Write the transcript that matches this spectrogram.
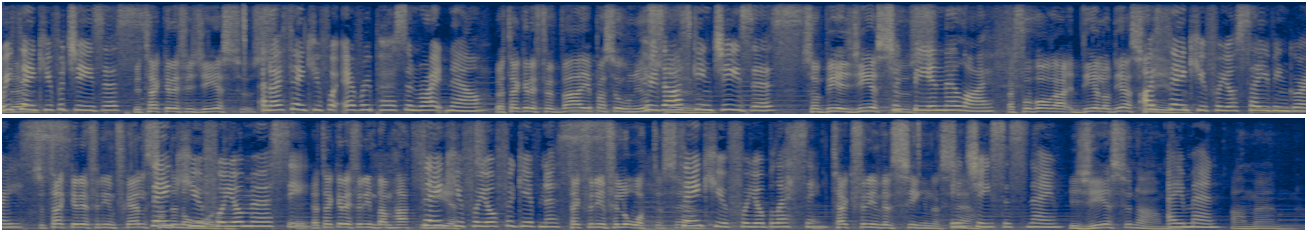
we Fader, thank you for Jesus. vi tackar dig för Jesus. And I thank you for every person right now Och jag tackar dig för varje person just who's asking nu Jesus som ber to Jesus be in their life. att få vara del av deras I liv. thank you for your saving Så grace. tackar dig för din frälsande Thank you for nåd. your mercy. Jag tackar dig för din Thank you barmhärtighet. for your forgiveness. Tack för din förlåtelse. Thank you for your blessing. Tack för din välsignelse. In Jesus' name, I Jesu namn. amen. Amen.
